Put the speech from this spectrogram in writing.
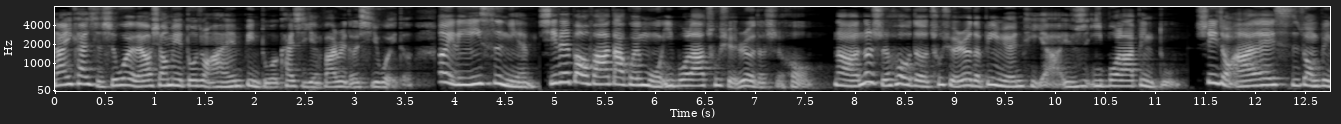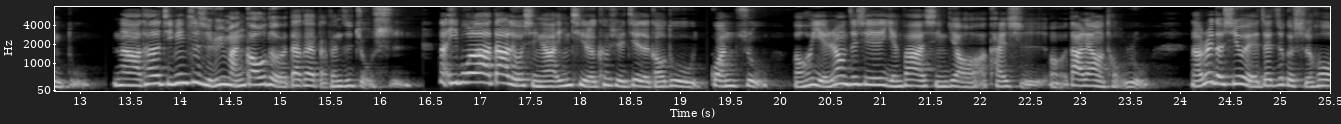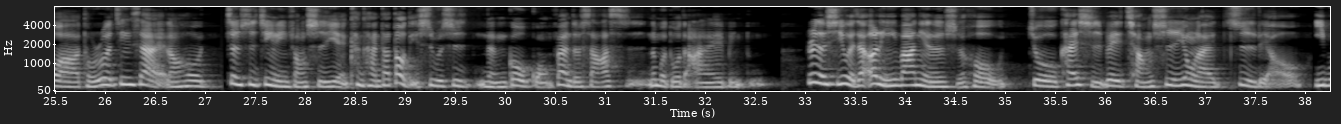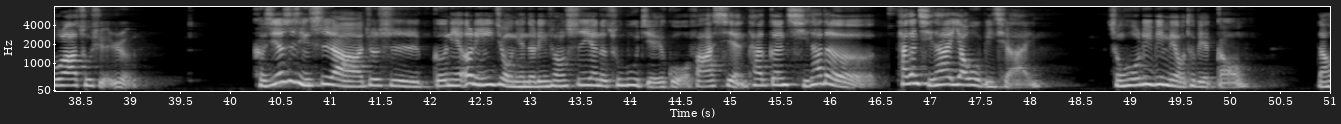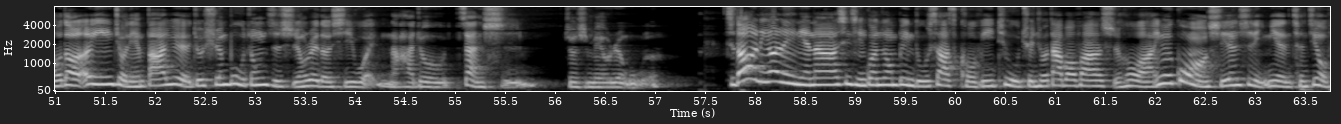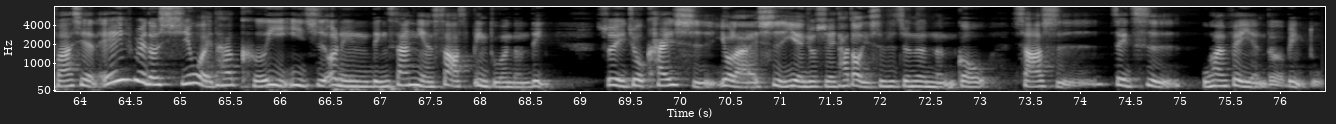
那一开始是为了要消灭多种 RNA 病毒而开始研发瑞德西韦的。二零一四年，西非爆发大规模伊波拉出血热的时候，那那时候的出血热的病原体啊，也就是伊波拉病毒，是一种 RNA 丝状病毒。那它的疾病致死率蛮高的，大概百分之九十。那伊波拉的大流行啊，引起了科学界的高度关注。然后也让这些研发的新药啊开始呃大量的投入。那瑞德西韦也在这个时候啊投入了竞赛，然后正式进临床试验，看看它到底是不是能够广泛的杀死那么多的 RNA 病毒。瑞德西韦在二零一八年的时候就开始被尝试用来治疗伊波拉出血热。可惜的事情是啊，就是隔年二零一九年的临床试验的初步结果发现，它跟其他的它跟其他的药物比起来。存活率并没有特别高，然后到了二零一九年八月就宣布终止使用瑞德西韦，那他就暂时就是没有任务了。直到二零二零年呢，新型冠状病毒 SARS-CoV-2 全球大爆发的时候啊，因为过往实验室里面曾经有发现，诶，瑞德西韦它可以抑制二零零三年 SARS 病毒的能力，所以就开始又来试验，就是它到底是不是真的能够杀死这次武汉肺炎的病毒。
